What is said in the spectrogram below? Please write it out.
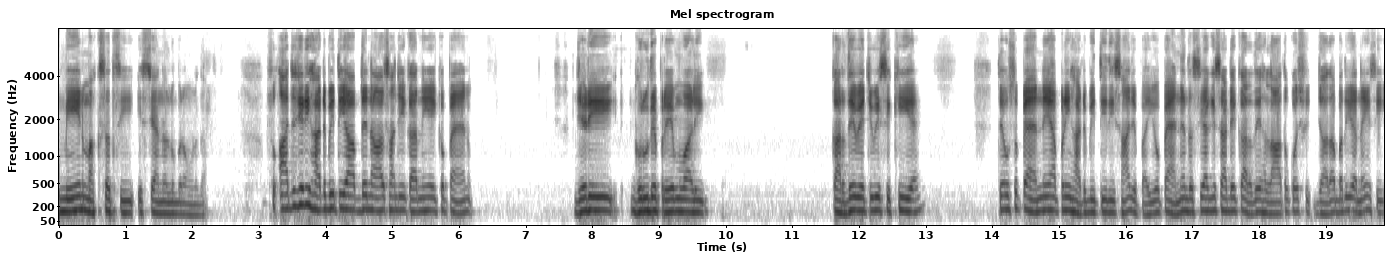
ਮੇਨ ਮਕਸਦ ਸੀ ਇਸ ਚੈਨਲ ਨੂੰ ਬਣਾਉਣ ਦਾ। ਸੋ ਅੱਜ ਜਿਹੜੀ ਹੱਡ ਬੀਤੀ ਆਪ ਦੇ ਨਾਲ ਸਾਂਝੀ ਕਰਨੀ ਹੈ ਇੱਕ ਭੈਣ, ਜਿਹੜੀ ਗੁਰੂ ਦੇ ਪ੍ਰੇਮ ਵਾਲੀ ਘਰ ਦੇ ਵਿੱਚ ਵੀ ਸਿੱਖੀ ਹੈ ਤੇ ਉਸ ਭੈਣ ਨੇ ਆਪਣੀ ਹੱਡ ਬੀਤੀ ਦੀ ਸਾਂਝ ਪਾਈ। ਉਹ ਭੈਣ ਨੇ ਦੱਸਿਆ ਕਿ ਸਾਡੇ ਘਰ ਦੇ ਹਾਲਾਤ ਕੁਝ ਜ਼ਿਆਦਾ ਵਧੀਆ ਨਹੀਂ ਸੀ।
